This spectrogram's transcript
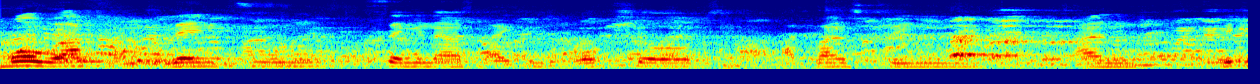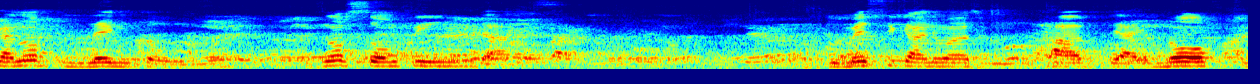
more will have through seminars like these, workshops, advanced training, and they cannot learn it all. You know, it's not something that domestic animals will have. They are enough to,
